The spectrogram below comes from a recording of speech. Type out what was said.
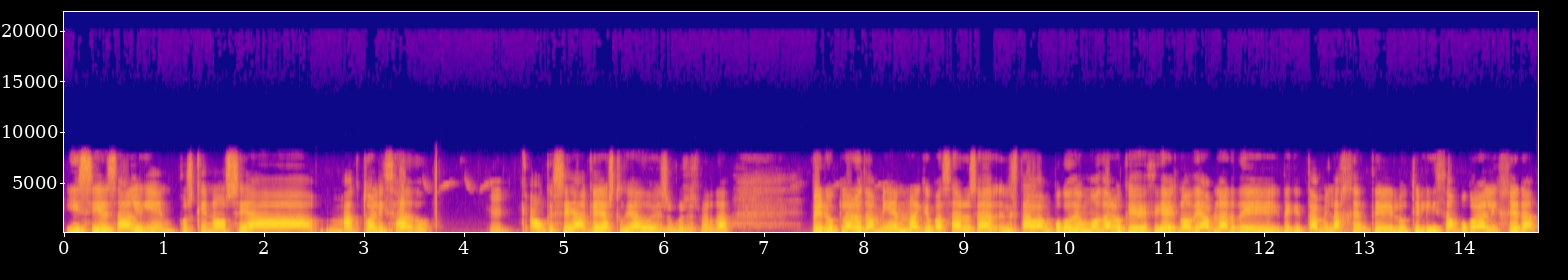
y si es alguien pues que no se ha actualizado, hmm. aunque sea que haya estudiado eso, pues es verdad. Pero claro, también no hay que pasar, o sea, estaba un poco de moda lo que decíais, ¿no? De hablar de, de que también la gente lo utiliza un poco a la ligera,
